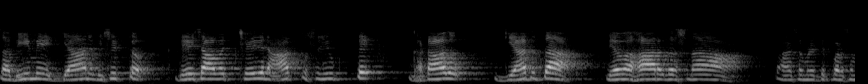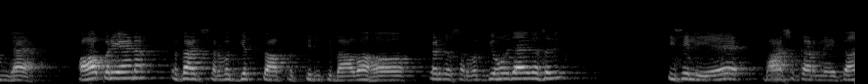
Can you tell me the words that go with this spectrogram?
सभी में ज्ञान विशिष्ट, देशावच्छेदन आत्म संयुक्त ज्ञातता, व्यवहार दर्शना। पाँच मिनट टिप्पण समझाया। अपर्याण तथा सर्वज्ञत्वापत्ति भाव फिर तो सर्वज्ञ हो जाएगा सभी। इसीलिए भाष्य करने का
